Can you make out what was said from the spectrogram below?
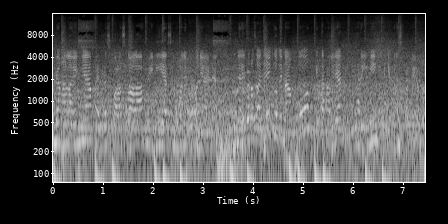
undangan lainnya kayak dari sekolah-sekolah, media, semuanya pokoknya ada. Jadi terus aja ikutin aku, kita akan lihat hari ini kegiatan seperti apa.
